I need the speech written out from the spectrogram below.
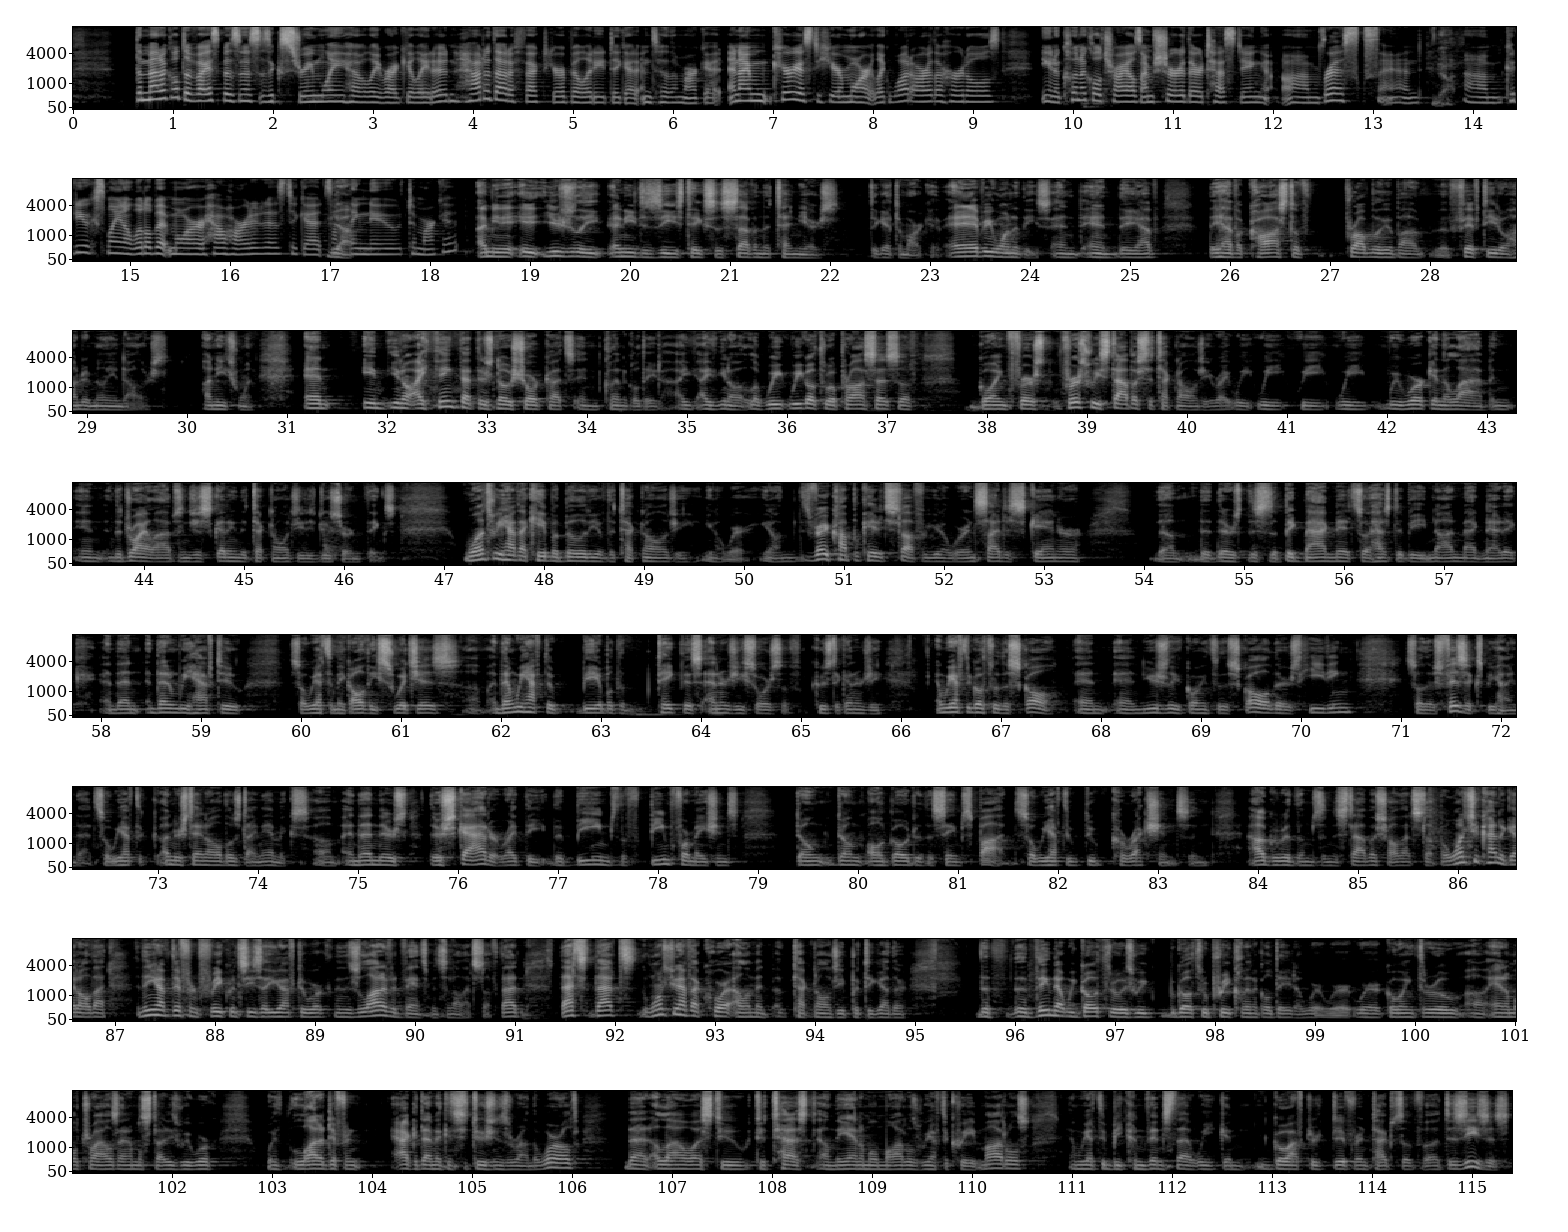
The medical device business is extremely heavily regulated. How did that affect your ability to get into the market? And I'm curious to hear more. Like, what are the hurdles? You know, clinical trials. I'm sure they're testing um, risks, and Yeah. um, could you explain a little bit more how hard it is to get Yeah. something new to market? I mean, it, it usually any disease takes us seven to ten years to get to market. Every one of these, and and they have they have a cost of probably about fifty to hundred million dollars on each one, and. In, you know, I think that there's no shortcuts in clinical data. I, I, you know, look, we, we go through a process of going first. First, we establish the technology, right? We we we we we work in the lab in, in the dry labs and just getting the technology to do certain things once we have that capability of the technology, you know, where you know it's very complicated stuff. You know, we're inside a scanner. The, there's this is a big magnet, so it has to be non-magnetic, and then and then we have to, so we have to make all these switches, um, and then we have to be able to take this energy source of acoustic energy, and we have to go through the skull, and and usually going through the skull, there's heating, so there's physics behind that. So we have to understand all those dynamics. Um, and then there's there's scatter, right? The the beams, the beam formations don't don't all go to the same spot. So we have to do corrections and algorithms and establish all that stuff. But once you kind of get all that, and then you have different frequencies that you have to work. And there's a lot of advancements and all that stuff. That that's that's once you have that core element of technology put together the, the thing that we go through is we go through preclinical data where we're, we're going through uh, animal trials, animal studies. We work with a lot of different academic institutions around the world that allow us to, to test on the animal models. We have to create models and we have to be convinced that we can go after different types of uh, diseases.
